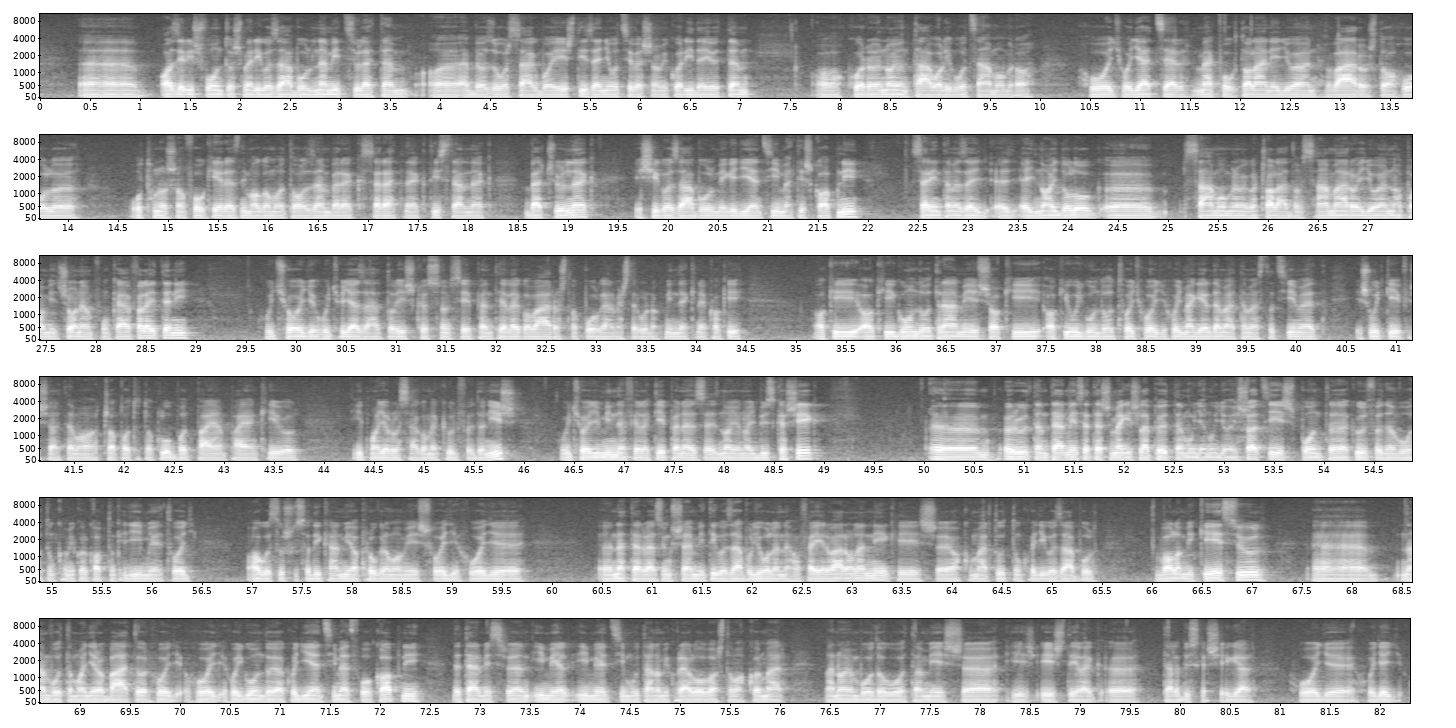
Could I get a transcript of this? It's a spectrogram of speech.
Azért is fontos, mert igazából nem itt születtem ebbe az országba, és 18 évesen, amikor idejöttem, akkor nagyon távoli volt számomra, hogy, hogy egyszer meg fogok találni egy olyan várost, ahol otthonosan fogok érezni magamat, ahol az emberek szeretnek, tisztelnek, becsülnek, és igazából még egy ilyen címet is kapni. Szerintem ez egy, egy, egy nagy dolog számomra, meg a családom számára, egy olyan nap, amit soha nem fogunk elfelejteni. Úgyhogy, úgyhogy ezáltal is köszönöm szépen tényleg a városnak, polgármester úrnak, mindenkinek, aki, aki, aki gondolt rám, és aki, aki úgy gondolt, hogy, hogy, hogy megérdemeltem ezt a címet, és úgy képviseltem a csapatot, a klubot pályán, pályán kívül, itt Magyarországon, meg külföldön is. Úgyhogy mindenféleképpen ez, ez nagyon nagy büszkeség. Örültem természetesen, meg is lepődtem, ugyanúgy, ahogy Saci is, pont külföldön voltunk, amikor kaptunk egy e-mailt, hogy augusztus 20-án mi a programom, és hogy, hogy ne tervezünk semmit, igazából jó lenne, ha Fehérváron lennék, és akkor már tudtunk, hogy igazából valami készül. Nem voltam annyira bátor, hogy, hogy, hogy gondoljak, hogy ilyen címet fog kapni, de természetesen e-mail, e-mail cím után, amikor elolvastam, akkor már, már nagyon boldog voltam, és, és, és tényleg tele büszkeséggel, hogy, hogy egy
